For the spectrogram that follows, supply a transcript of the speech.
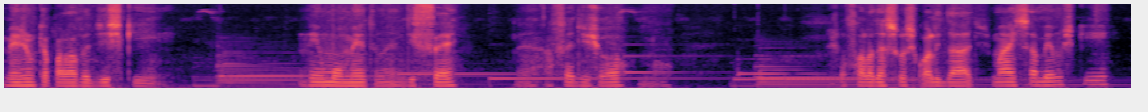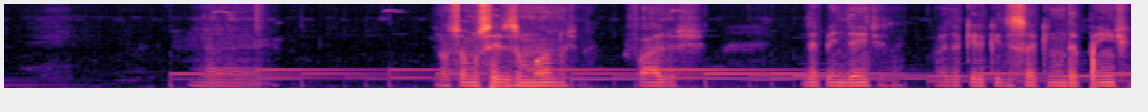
Mesmo que a palavra diz que nenhum momento né, de fé, né, a fé de Jó, Jó fala das suas qualidades, mas sabemos que é, nós somos seres humanos, né, falhos, dependentes. Daquele que disser que não depende.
